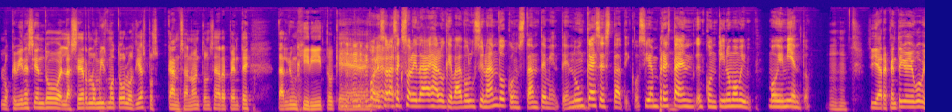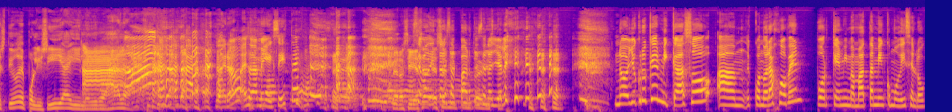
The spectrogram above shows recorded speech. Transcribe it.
lo que viene siendo el hacer lo mismo todos los días, pues cansa, ¿no? Entonces de repente darle un girito que... Por eso la sexualidad es algo que va evolucionando constantemente. Nunca es estático. Siempre está en, en continuo movi- movimiento. Ujú. Sí, de repente yo llego vestido de policía y le digo, "Ah, la-". bueno, eso también existe. pero sí, Se va a ese es esa parte, vista. Senayeli. no, yo creo que en mi caso, am, cuando era joven, porque mi mamá también, como dicen, lo,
